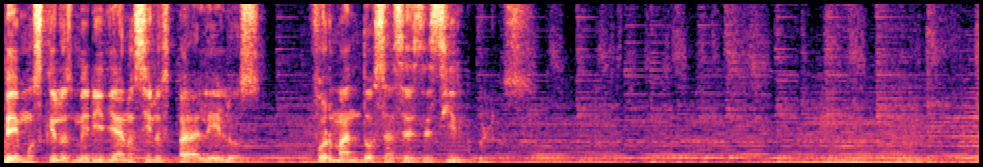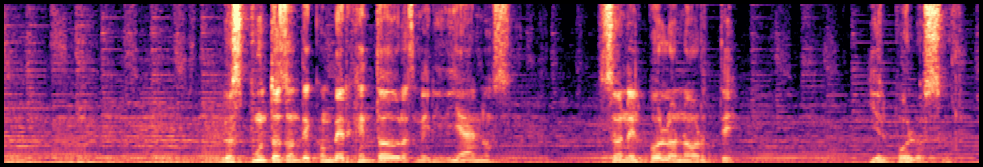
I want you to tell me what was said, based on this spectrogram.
Vemos que los meridianos y los paralelos forman dos haces de círculos. Los puntos donde convergen todos los meridianos son el polo norte y el polo sur.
